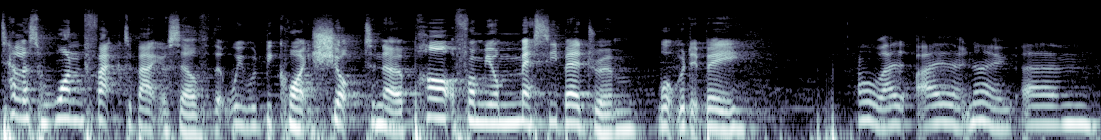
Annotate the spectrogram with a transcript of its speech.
tell us one fact about yourself that we would be quite shocked to know, apart from your messy bedroom, what would it be? Oh, I, I don't know. Um,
